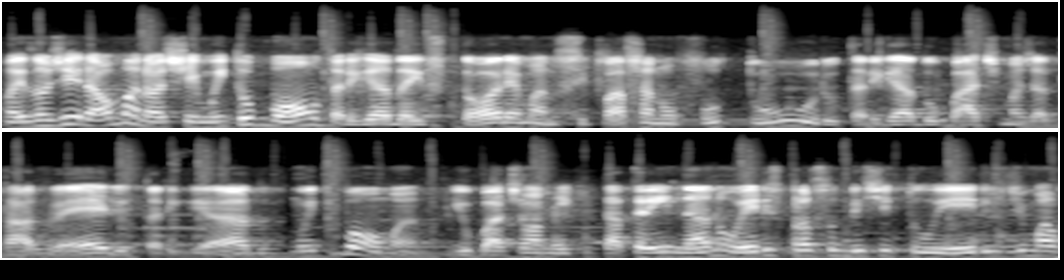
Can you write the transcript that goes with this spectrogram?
Mas no geral, mano, eu achei muito bom, tá ligado? A história, mano, se passa no futuro, tá ligado? O Batman já tá velho, tá ligado? Muito bom, mano. E o Batman meio que tá treinando eles pra substituir eles de uma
